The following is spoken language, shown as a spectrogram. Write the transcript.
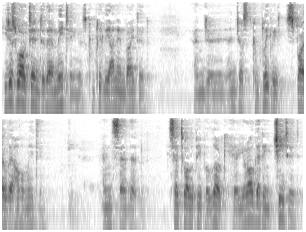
he just walked into their meeting, he was completely uninvited, and, uh, and just completely spoiled their whole meeting. And said that, said to all the people, look, you're all getting cheated.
